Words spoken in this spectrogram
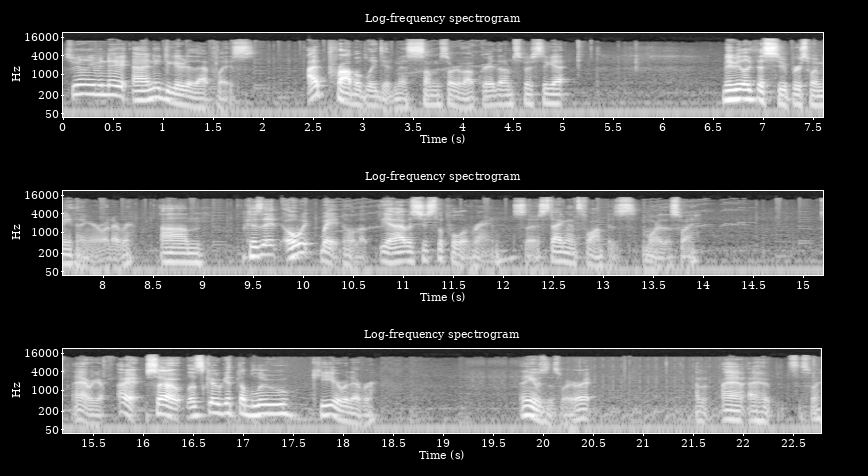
so we don't even need, uh, need to go to that place. I probably did miss some sort of upgrade that I'm supposed to get. Maybe like the super swimmy thing or whatever. Um, because it, oh wait, wait, hold up. Yeah, that was just the pool of rain. So stagnant swamp is more this way. There we go. Okay, so let's go get the blue key or whatever. I think it was this way, right? I'm, I, I hope it's this way.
